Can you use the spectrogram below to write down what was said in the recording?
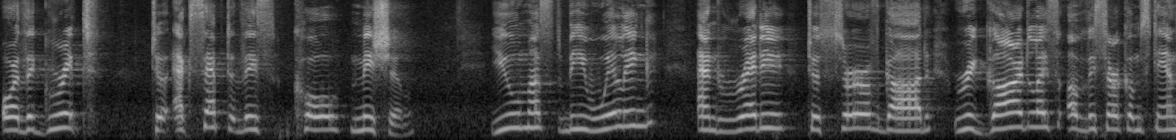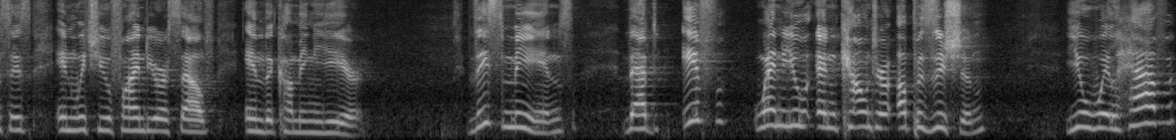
or the grit to accept this co mission, you must be willing and ready to serve God regardless of the circumstances in which you find yourself in the coming year. This means that if, when you encounter opposition, you will have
